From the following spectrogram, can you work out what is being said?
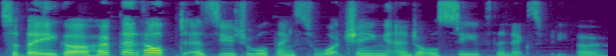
So there you go. Hope that helped. As usual, thanks for watching and I'll see you for the next video.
